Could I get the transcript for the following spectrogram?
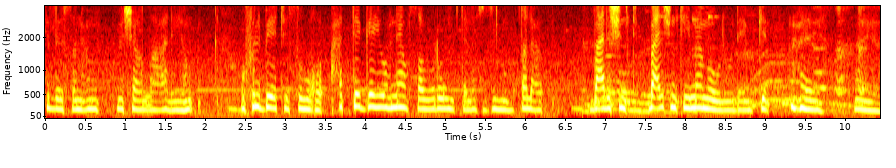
كله يصنعوه ما شاء الله عليهم. وفي البيت يصوغوا حتى جايوا هنا وصوروه بالتلفزيون طلعوا. بعد شنت بعد شنتي ما مولودة يمكن. أيوة أيوة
